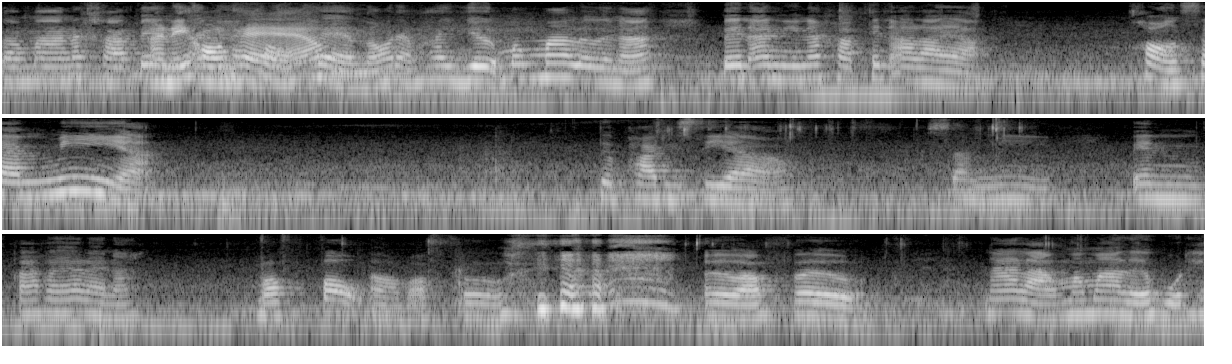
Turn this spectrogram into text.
ต่อมานะคะเป็นอันนี้ของแถม ของแถมเนาะแถมให้เยอะมากๆเลยนะ เป็นอันนี้นะคะ เป็นอะไรอะของแซมมี่อะ The Patricia แซมมี่ เป็นเขาเรียกอะไรนะ วอฟเฟิลอ๋อวัฟเฟิลเออวัฟเฟิลน่ารักมาก ๆ เลยโหแถ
